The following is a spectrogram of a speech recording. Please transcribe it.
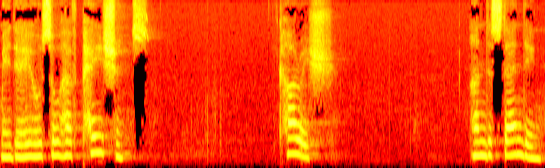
May they also have patience, courage, understanding,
